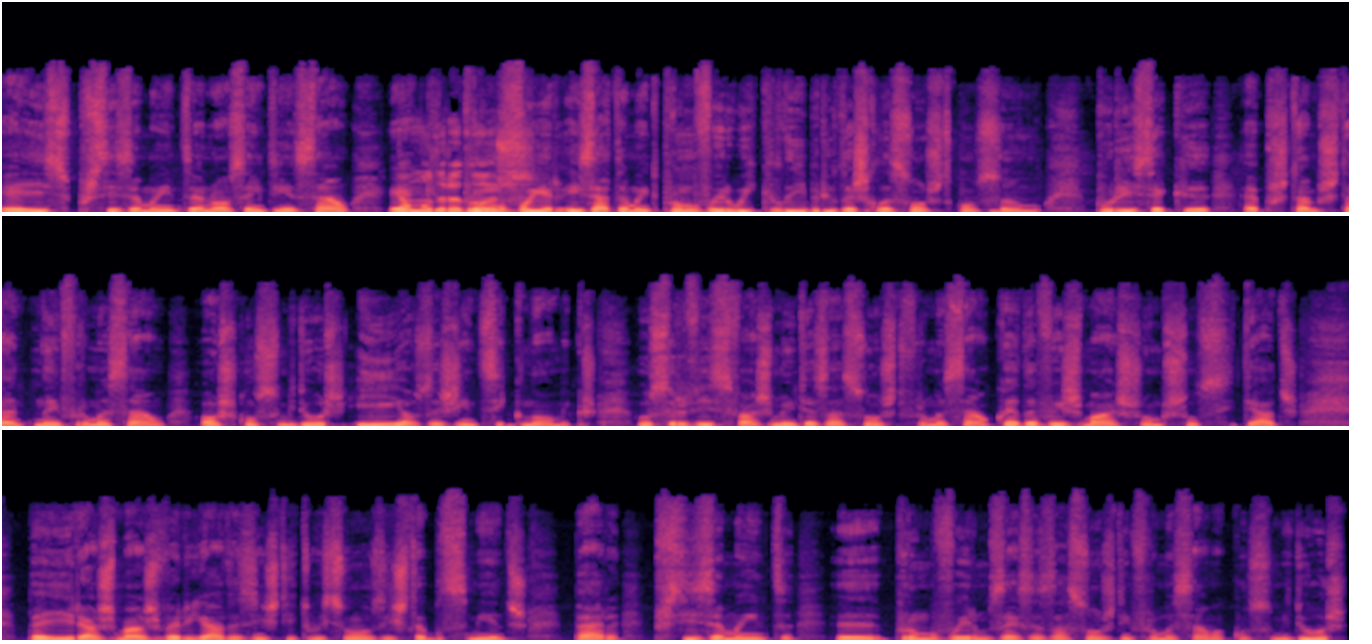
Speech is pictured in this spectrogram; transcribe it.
É isso precisamente a nossa intenção. É, é um promover, exatamente, promover o equilíbrio das relações de consumo. Por isso é que apostamos tanto na informação aos consumidores e aos agentes económicos. O serviço faz muitas ações de formação, cada vez mais somos solicitados para ir às mais variadas instituições e estabelecimentos para precisamente eh, promovermos essas ações de informação a consumidores,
